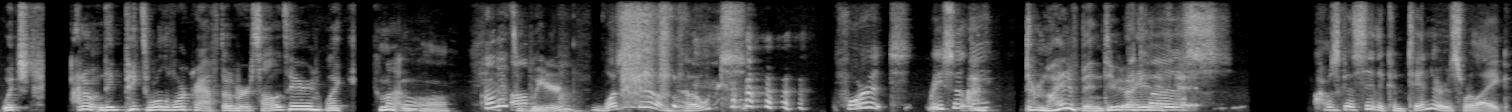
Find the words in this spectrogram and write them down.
Which, I don't, they picked World of Warcraft over Solitaire? Like, come on. Oh. Oh, that's Um, weird. wasn't there a vote for it recently? There might have been, dude. I Because I was gonna say the contenders were like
